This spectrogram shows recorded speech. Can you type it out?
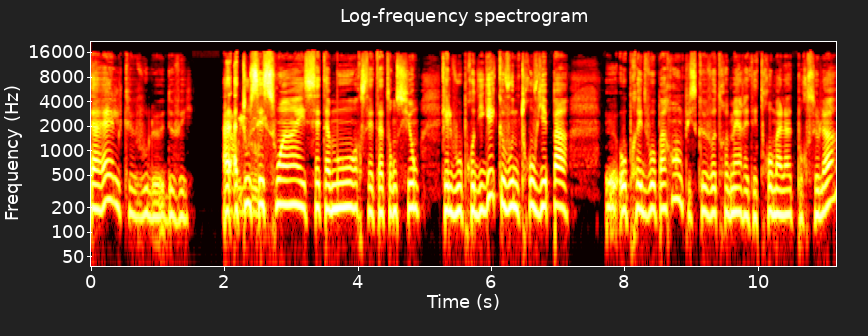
à elle que vous le devez. À, ah tous ces soins et cet amour, cette attention qu'elle vous prodiguait, que vous ne trouviez pas euh, auprès de vos parents, puisque votre mère était trop malade pour cela,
